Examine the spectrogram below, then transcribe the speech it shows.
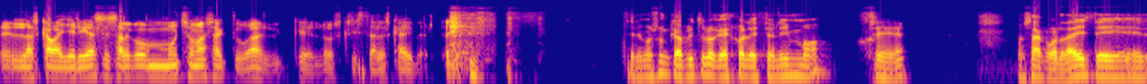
la- las caballerías es algo mucho más actual que los cristales Kyber. Tenemos un capítulo que es coleccionismo. Sí. ¿Os acordáis de...?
